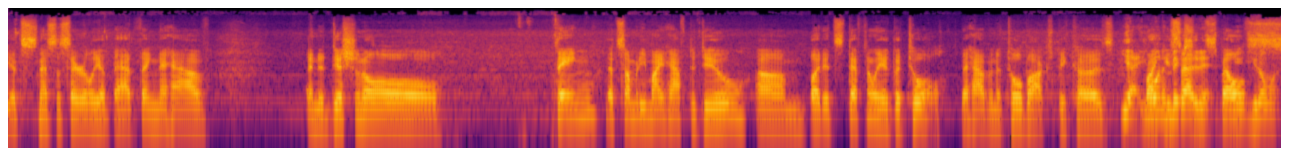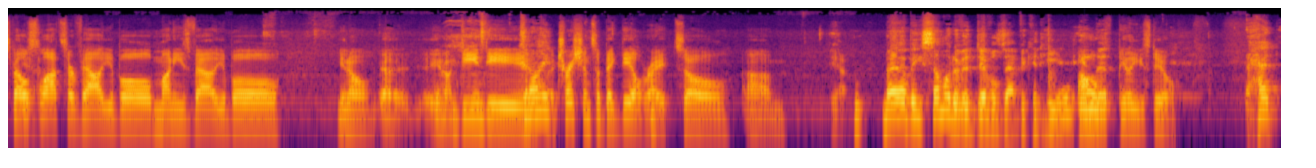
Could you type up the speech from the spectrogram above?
it's necessarily a bad thing to have an additional thing that somebody might have to do, um, but it's definitely a good tool to have in a toolbox because, Yeah, you like wanna you mix said, it spell You- you don't want- spell yeah. slots are valuable, money's valuable. You know, uh, you know, D and D I- attrition's a big deal, right? So, uh, Yeah. May I be somewhat of a devil's advocate here? In oh, that please do. had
